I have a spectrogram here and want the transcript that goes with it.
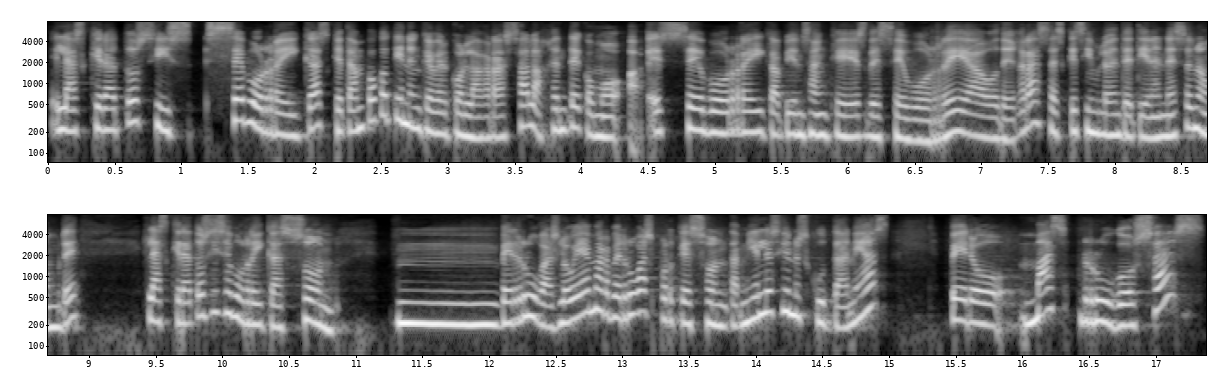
Las queratosis seborreicas, que tampoco tienen que ver con la grasa, la gente como es seborreica piensan que es de seborrea o de grasa, es que simplemente tienen ese nombre. Las queratosis seborreicas son mm, verrugas, lo voy a llamar verrugas porque son también lesiones cutáneas, pero más rugosas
